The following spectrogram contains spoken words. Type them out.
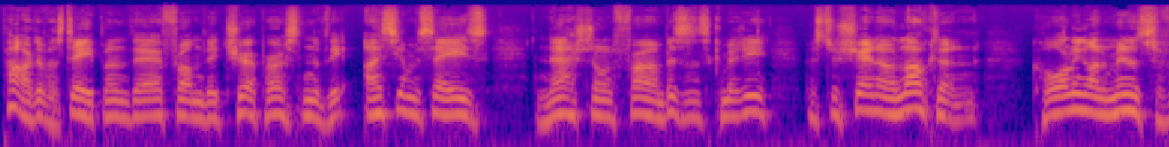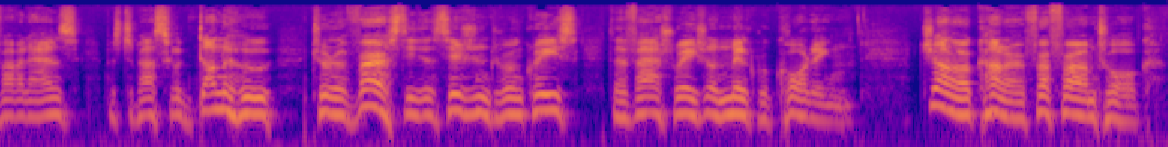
Part of a statement there from the chairperson of the ICMSA's National Farm Business Committee, Mr. Shane O'Loughlin, calling on Minister for Finance, Mr. Paschal Donohoe, to reverse the decision to increase the VAT rate on milk recording. John O'Connor for Farm Talk.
